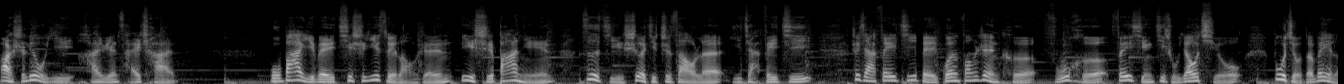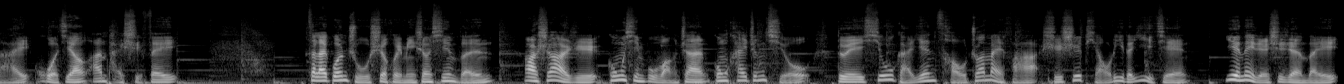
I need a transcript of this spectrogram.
二十六亿韩元财产。古巴一位七十一岁老人历时八年，自己设计制造了一架飞机。这架飞机被官方认可，符合飞行技术要求。不久的未来或将安排试飞。再来关注社会民生新闻。二十二日，工信部网站公开征求对修改烟草专卖法实施条例的意见。业内人士认为，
